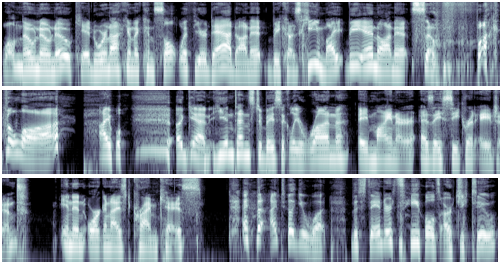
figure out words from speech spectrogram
well no no no kid we're not going to consult with your dad on it because he might be in on it so fuck the law I will. Again, he intends to basically run a minor as a secret agent in an organized crime case. And I tell you what, the standards he holds Archie to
